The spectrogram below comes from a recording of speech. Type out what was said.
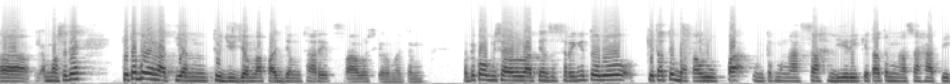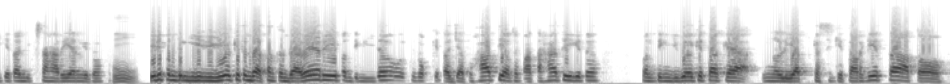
eh, maksudnya kita boleh latihan 7 jam, 8 jam cari selalu segala macam. Tapi kalau misalnya lo latihan sesering itu lo kita tuh bakal lupa untuk mengasah diri kita atau mengasah hati kita di keseharian gitu. Uh. Jadi penting juga kita datang ke galeri, penting juga untuk kita jatuh hati atau patah hati gitu. Penting juga kita kayak ngelihat ke sekitar kita atau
